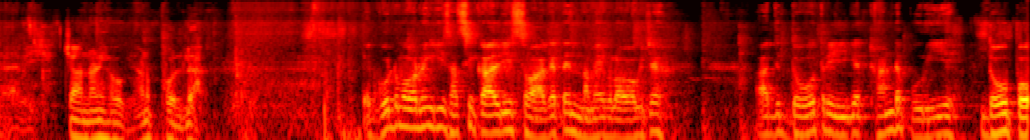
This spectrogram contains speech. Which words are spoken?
ਲੈ ਵੀ ਚਾਨਣੀ ਹੋ ਗਿਆ ਹੁਣ ਫੁੱਲ। ਤੇ ਗੁੱਡ ਮਾਰਨਿੰਗ ਜੀ, ਸਤਿ ਸ੍ਰੀ ਅਕਾਲ ਜੀ। ਸਵਾਗਤ ਹੈ ਨਵੇਂ ਵਲੌਗ 'ਚ। ਅੱਜ 2 ਤਰੀਕ ਹੈ ਠੰਡ ਪੂਰੀ ਏ। ਦੋ ਪੋ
